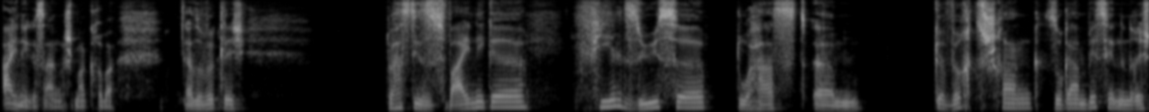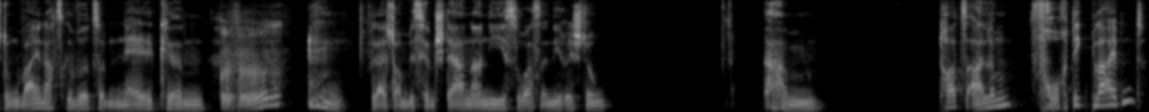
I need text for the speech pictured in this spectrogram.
einiges an Geschmack rüber. Also wirklich, du hast dieses weinige, viel Süße, du hast ähm, Gewürzschrank, sogar ein bisschen in Richtung Weihnachtsgewürze, Nelken, mhm. vielleicht auch ein bisschen Sternanis, sowas in die Richtung. Ähm, trotz allem fruchtig bleibend,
